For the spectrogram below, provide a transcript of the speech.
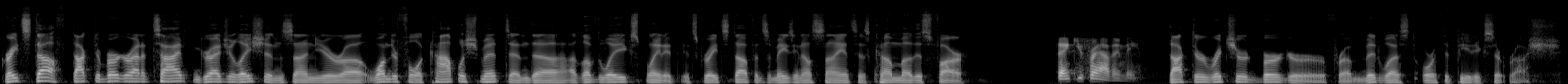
Great stuff. Dr. Berger out of time. Congratulations on your uh, wonderful accomplishment. And uh, I love the way you explain it. It's great stuff. It's amazing how science has come uh, this far. Thank you for having me. Dr. Richard Berger from Midwest Orthopedics at Rush.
